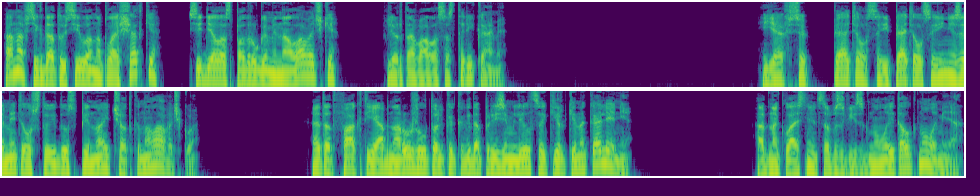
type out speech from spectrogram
Она всегда тусила на площадке, сидела с подругами на лавочке, флиртовала со стариками. Я все пятился и пятился и не заметил, что иду спиной четко на лавочку. Этот факт я обнаружил только когда приземлился Кирки на колени. Одноклассница взвизгнула и толкнула меня.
